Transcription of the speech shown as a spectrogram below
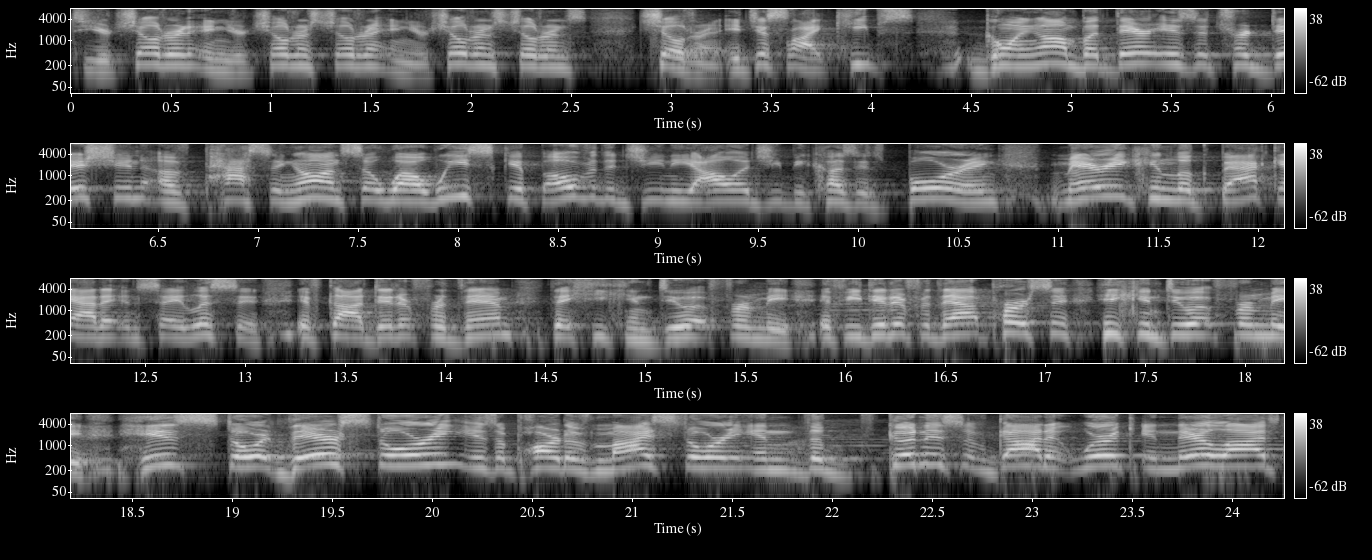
to your children and your children's children and your children's children's children. It just like keeps going on, but there is a tradition of passing on. So while we skip over over the genealogy because it's boring, Mary can look back at it and say, listen, if God did it for them, that he can do it for me. If he did it for that person, he can do it for me. His story, their story is a part of my story, and the goodness of God at work in their lives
